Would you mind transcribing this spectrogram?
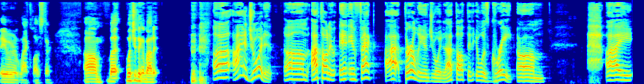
they were lackluster. Um, but what you think about it? uh, I enjoyed it. Um, I thought it. In, in, fact, I thoroughly enjoyed it. I thought that it was great. Um, I,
